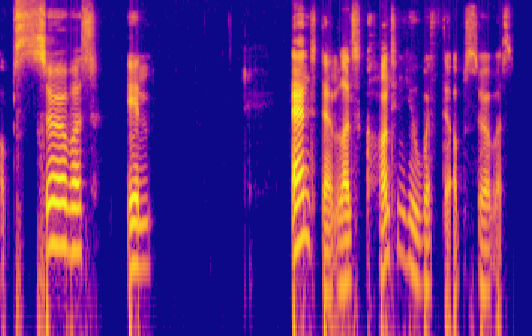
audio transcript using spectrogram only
observers in and then let's continue with the observers.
